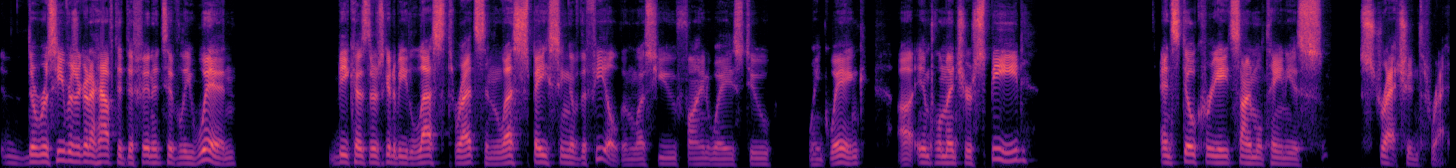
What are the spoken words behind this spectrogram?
The receivers are going to have to definitively win because there's going to be less threats and less spacing of the field unless you find ways to wink, wink, uh, implement your speed and still create simultaneous stretch and threat.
